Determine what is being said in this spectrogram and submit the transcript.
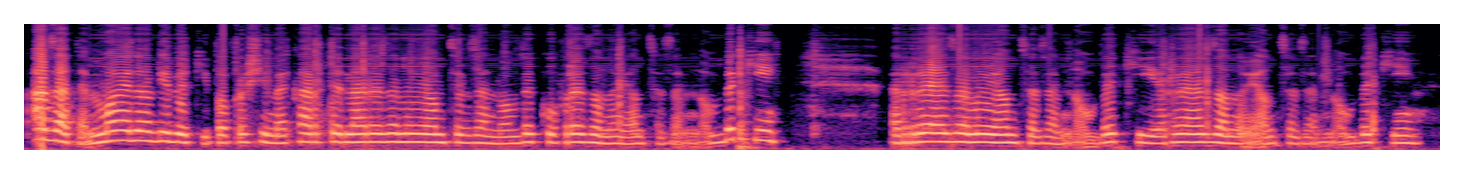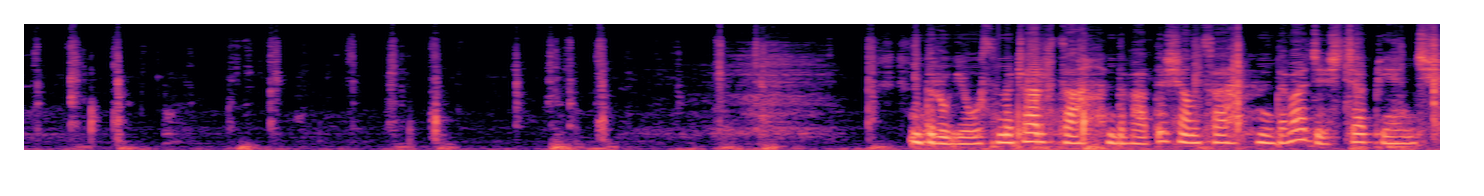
A zatem, moje drogie byki, poprosimy karty dla rezonujących ze mną byków, rezonujące ze mną byki, rezonujące ze mną byki, rezonujące ze mną byki, 2-8 czerwca 2025.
